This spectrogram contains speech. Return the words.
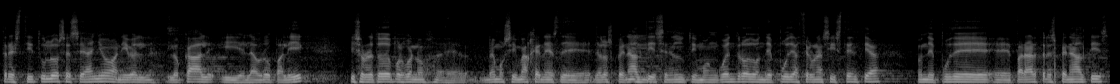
tres títulos ese año a nivel local y en la Europa League. Y sobre todo, pues bueno, eh, vemos imágenes de, de los penaltis en el último encuentro, donde pude hacer una asistencia, donde pude eh, parar tres penaltis.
